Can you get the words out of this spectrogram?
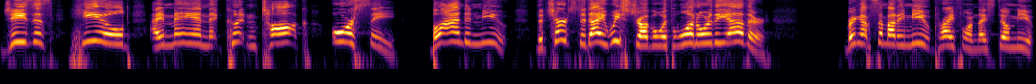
Jesus healed a man that couldn't talk or see, blind and mute. The church today, we struggle with one or the other. Bring up somebody mute, pray for them, they still mute.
